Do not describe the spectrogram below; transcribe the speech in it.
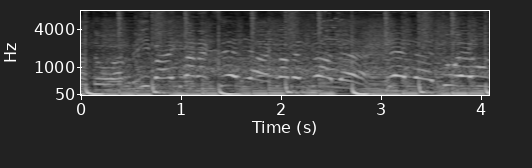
arretrato, arriva e Kvaratskhelia trova il gol del 2-1.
